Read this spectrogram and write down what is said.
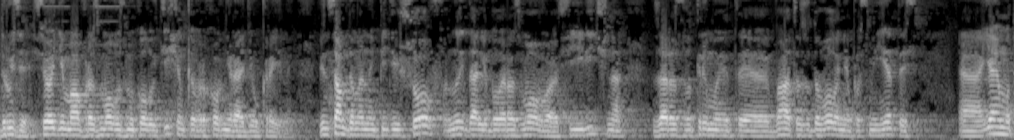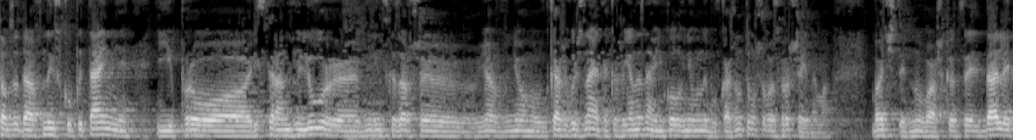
Друзі, сьогодні мав розмову з Миколою Тіщенко в Верховній Раді України. Він сам до мене підійшов. Ну і далі була розмова феєрічна. Зараз отримуєте багато задоволення, посмієтесь. Е, Я йому там задав низку питань і про ресторан Вілюр. Е, Він сказав, що я в ньому каже, ви ж знаєте, я кажу, я не знаю, ніколи в ньому не був. Каже, ну тому що у вас грошей нема. Бачите, ну важко це далі.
